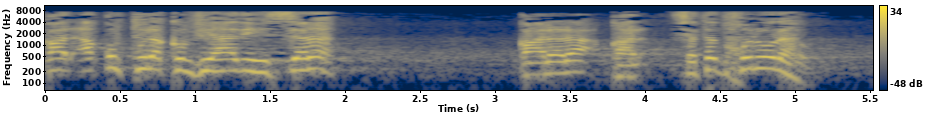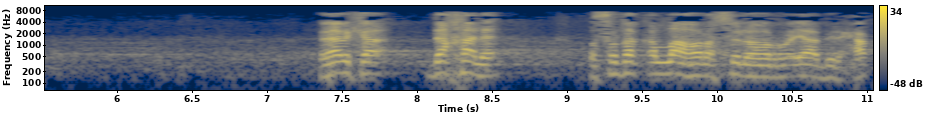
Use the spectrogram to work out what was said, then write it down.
قال أقلت لكم في هذه السنة؟ قال لا. قال ستدخلونه. لذلك دخل وصدق الله ورسوله الرؤيا بالحق.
